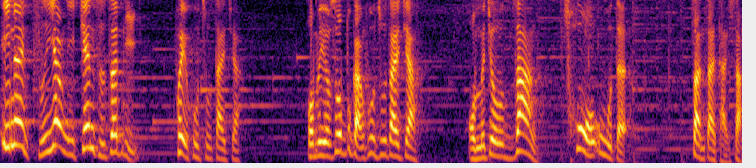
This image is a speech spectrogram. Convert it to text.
因为只要你坚持真理，会付出代价。我们有时候不敢付出代价，我们就让错误的。站在台上，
